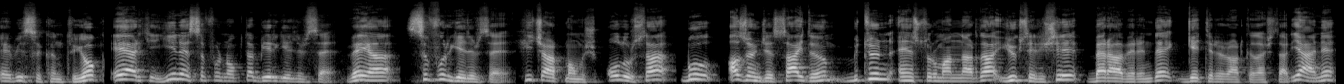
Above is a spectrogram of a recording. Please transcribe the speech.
e, bir sıkıntı yok. Eğer ki yine 0.1 gelirse veya 0 gelirse hiç artmamış olursa bu az önce saydığım bütün enstrümanlarda yükselişi beraberinde getirir arkadaşlar. Yani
